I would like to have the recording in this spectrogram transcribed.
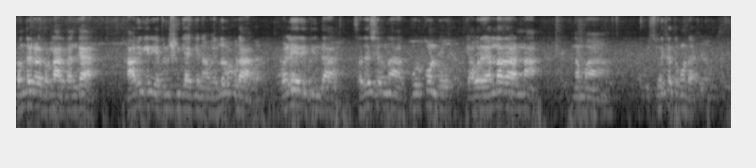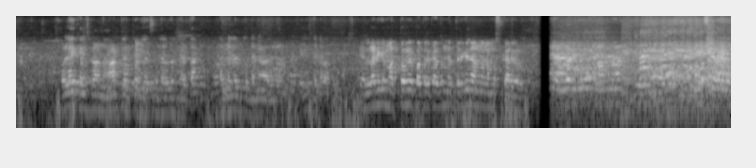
ತೊಂದರೆಗಳು ಬರಲಾರ್ದಂಗ ಹಾರುಗಿರಿ ಅಭಿವೃದ್ಧಿಗಾಗಿ ನಾವೆಲ್ಲರೂ ಕೂಡ ಒಳ್ಳೆಯ ರೀತಿಯಿಂದ ಸದಸ್ಯರನ್ನ ಕೂಡ್ಕೊಂಡು ಅವರೆಲ್ಲರನ್ನ ನಮ್ಮ ಇದಕ್ಕೆ ತಗೊಂಡು ಒಳ್ಳೆಯ ಕೆಲಸಗಳನ್ನು ಮಾಡ್ತೀವಿ ಅಂತೇಳಿ ಈ ಸಂದರ್ಭದಲ್ಲಿ ಹೇಳ್ತಾ ನಮ್ಮೆಲ್ಲರಿಗೂ ಧನ್ಯವಾದಗಳು. ಧನ್ಯವಾದ ಎಲ್ಲರಿಗೆ ಮತ್ತೊಮ್ಮೆ ಪತ್ರಕರ್ತ ಮಿತ್ರರಿಗೆ ನನ್ನ ನಮಸ್ಕಾರಗಳು. ಎಲ್ಲರಿಗೂ ನನ್ನ ನಮಸ್ಕಾರಗಳು.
